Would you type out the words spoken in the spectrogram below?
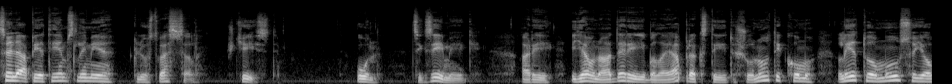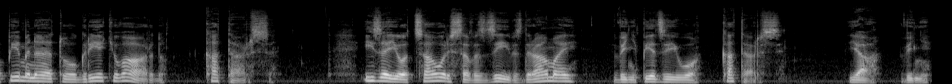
Ceļā pie tiem slimie kļūst veseli, šķīsti. Un, cik zīmīgi, Arī jaunā derība, lai aprakstītu šo notikumu, lieto mūsu jau pieminēto grieķu vārdu - katarse. Izejot cauri savas dzīves drāmai, viņi piedzīvo katarsi. Jā, viņi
